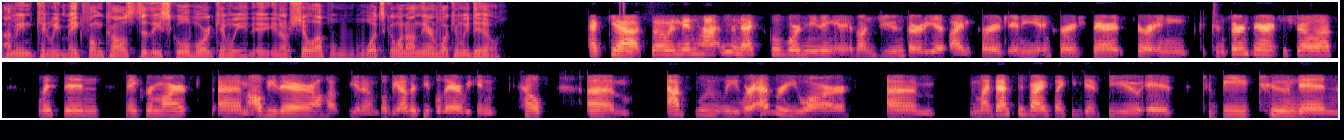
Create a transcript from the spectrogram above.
I mean, can we make phone calls to the school board? Can we uh, you know, show up? What's going on there and what can we do? Heck yeah. So in Manhattan, the next school board meeting is on June 30th. I encourage any encouraged parents or any concerned parent to show up, listen, make remarks. Um, I'll be there. I'll have, you know, there'll be other people there. We can help. Um, absolutely, wherever you are, um, my best advice I can give to you is to be tuned in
